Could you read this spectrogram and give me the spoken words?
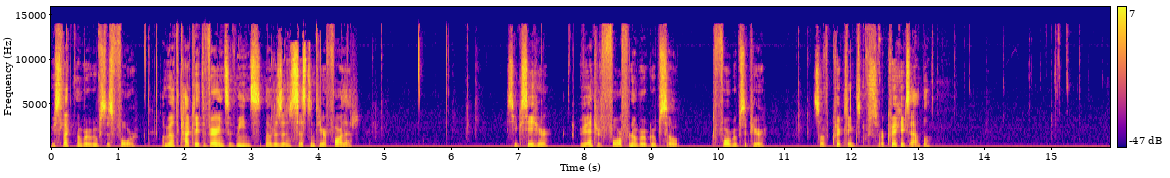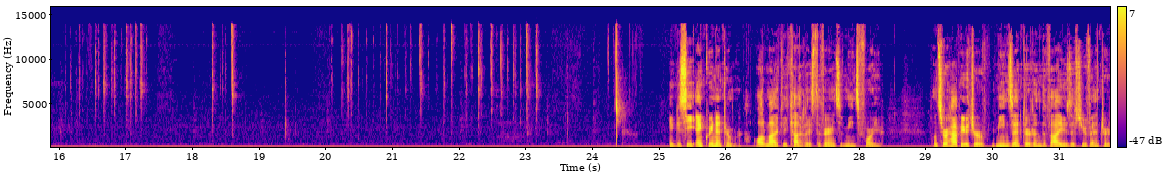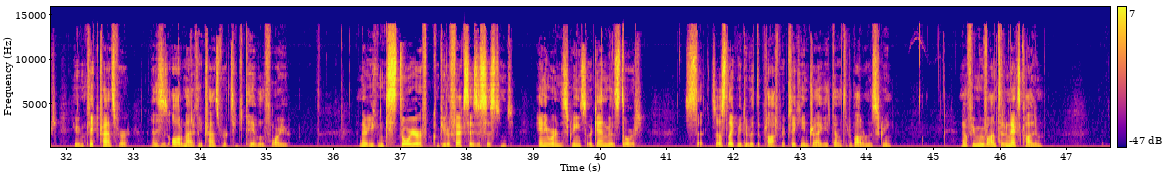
we select number of groups as 4 and we want to calculate the variance of means. Now there's an assistant here for that. So you can see here, we've entered 4 for number of groups, so 4 groups appear. So for, quickly, for a quick example, You can see nQuery and nTerim automatically calculates the variance of means for you. Once you're happy with your means entered and the values that you've entered, you can click transfer and this is automatically transferred to the table for you. Now you can store your computer effect size assistant anywhere on the screen, so again we'll store it just like we did with the plot by clicking and dragging it down to the bottom of the screen. Now if you move on to the next column,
